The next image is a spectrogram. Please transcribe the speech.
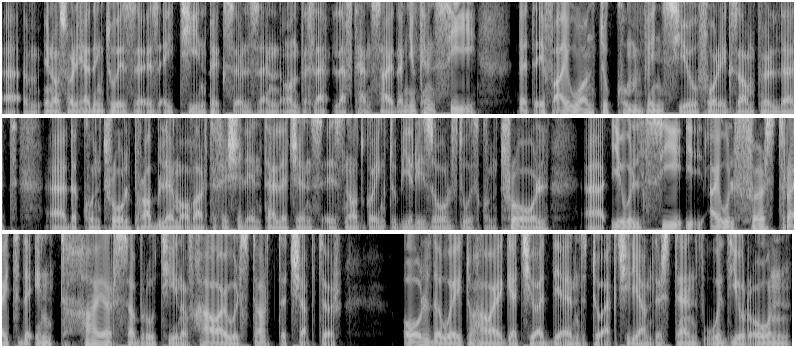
um, you know sorry heading two is is 18 pixels, and on the le- left hand side, and you can see that if I want to convince you, for example, that uh, the control problem of artificial intelligence is not going to be resolved with control, uh, you will see, I will first write the entire subroutine of how I will start the chapter, all the way to how I get you at the end to actually understand with your own,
